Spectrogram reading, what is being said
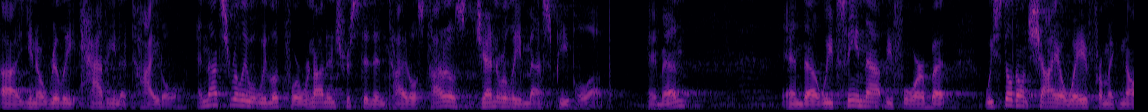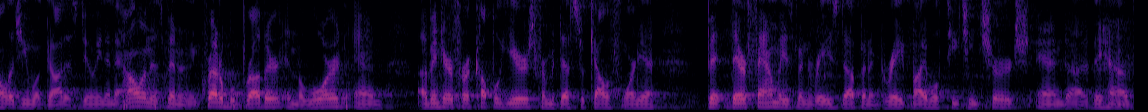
uh, you know, really having a title. And that's really what we look for. We're not interested in titles. Titles generally mess people up. Amen? And uh, we've seen that before, but we still don't shy away from acknowledging what God is doing. And Alan has been an incredible brother in the Lord. And I've been here for a couple years from Modesto, California. But their family has been raised up in a great Bible teaching church, and uh, they, have,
